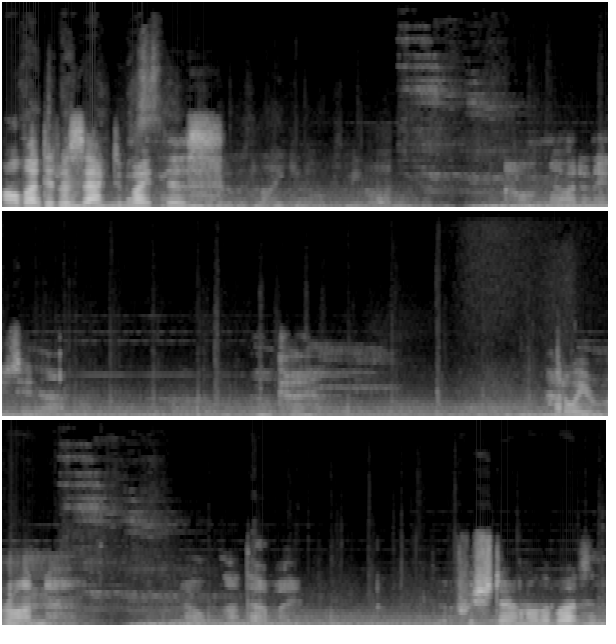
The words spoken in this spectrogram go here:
all that did was activate this. What it was like in Hogsmeade. Oh, no, I don't need to do that. Okay. How do we run? Nope, not that way. Push down on the button.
